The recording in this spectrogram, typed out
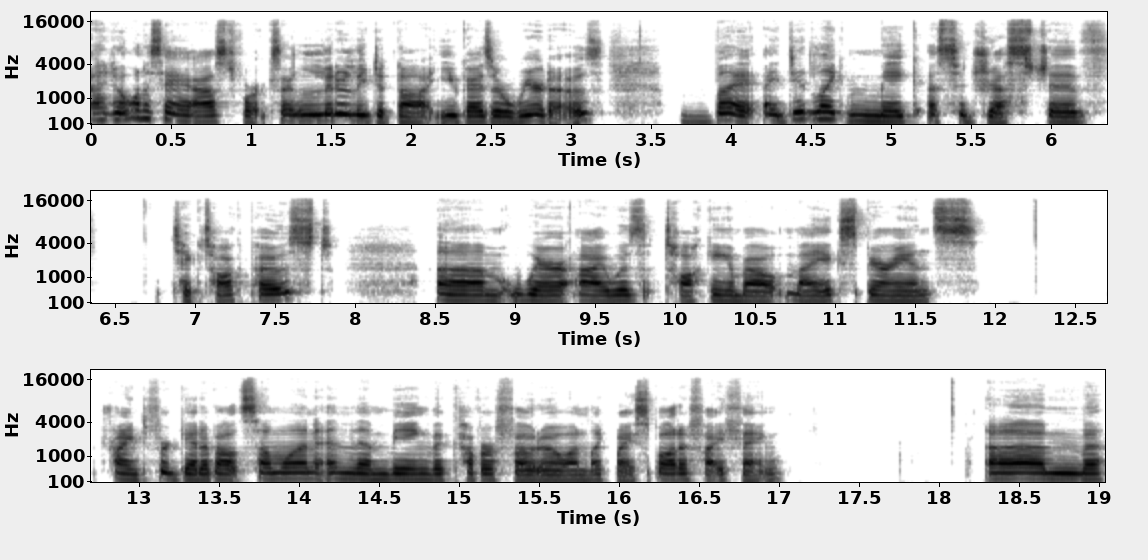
I don't want to say I asked for it because I literally did not. You guys are weirdos. But I did like make a suggestive TikTok post um where I was talking about my experience trying to forget about someone and them being the cover photo on like my Spotify thing. Um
